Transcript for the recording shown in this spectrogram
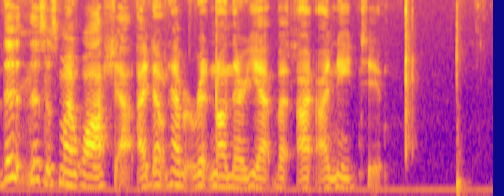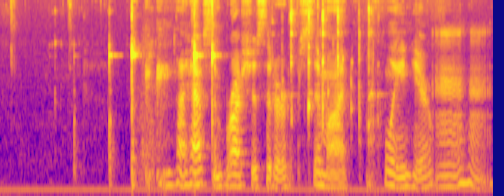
th this is my washout. I don't have it written on there yet, but I, I need to. I have some brushes that are semi-clean here. Mm -hmm.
